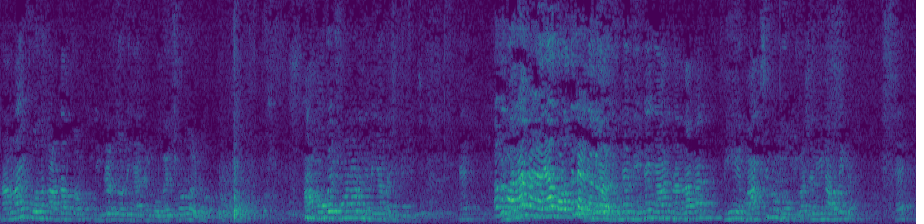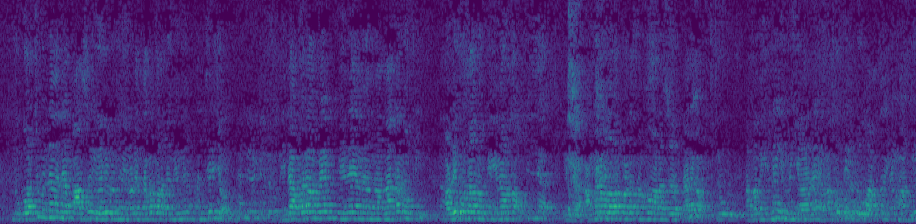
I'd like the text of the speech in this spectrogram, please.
നന്നായി പോകുന്ന കണ്ടർത്ഥം നിന്റെ അടുത്തോട്ട് ഞാനൊരു മൊബൈൽ ഫോണുമായിട്ട് വന്നു. ആ മൊബൈൽ ഫോണിനോട് നിന്നെ ഞാൻ നശിപ്പിച്ചു. ഞാൻ നിന്നെ നിന്നെ ഞാൻ നന്നാക്കാൻ നീ മാക്സിമം നോക്കി പക്ഷെ നീ നടന്നില്ല. ഏഹ് കുറച്ച് മുന്നേ തന്നെ പാസ് കയറി വന്ന് നിന്നോട് എന്തൊക്കെ പറഞ്ഞു? നിന്ന് അനുസരിച്ചോ. നിന്റെ അപ്പനും അമ്മയും നിന്നെ നന്നാക്കാൻ നോക്കി. പള്ളി കൊണ്ടുപോകാൻ നോക്കി ഇങ്ങനെ ഉണ്ടോ ഇല്ല ഇല്ല. അങ്ങനെയുള്ളവർക്കുള്ള സംഭവമാണ് ഇത്. നരകം. അപ്പൊ നിന്നെ ഇന്ന് ഞാൻ എണ്ണത്തൊട്ടി ഇട്ട് വാർത്ത നിന്നെ മതി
